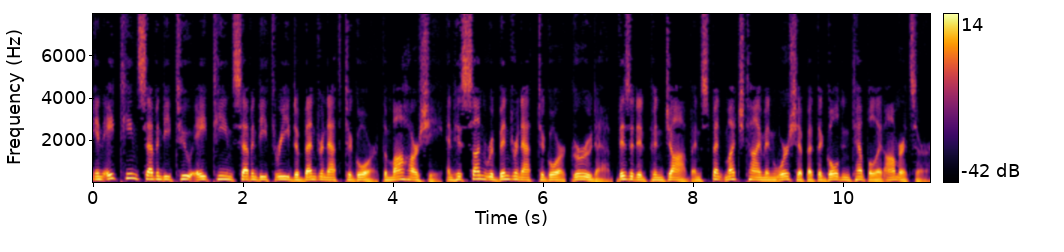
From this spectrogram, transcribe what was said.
In 1872–1873 Debendranath Tagore the Maharshi and his son Rabindranath Tagore Gurudev visited Punjab and spent much time in worship at the Golden Temple at Amritsar.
